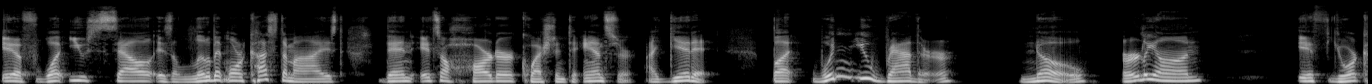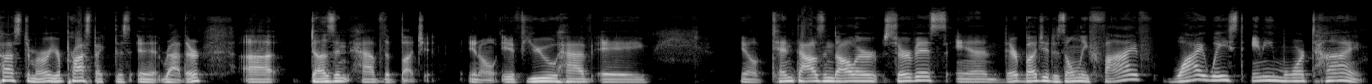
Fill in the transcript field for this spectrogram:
If what you sell is a little bit more customized, then it's a harder question to answer. I get it. But wouldn't you rather know early on if your customer, your prospect, this uh, rather, uh, doesn't have the budget. You know, if you have a you know ten thousand dollar service and their budget is only five, why waste any more time?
